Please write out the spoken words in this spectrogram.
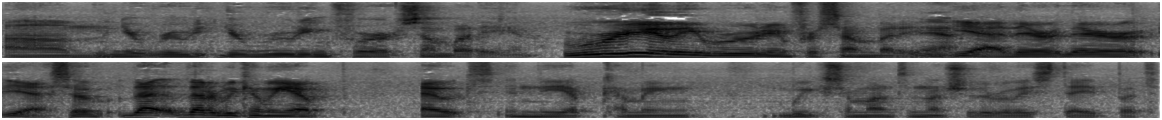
Um, and you're rooting you're rooting for somebody and Really rooting for somebody. Yeah. yeah, they're they're yeah. So that that'll be coming up out in the upcoming weeks or months. I'm not sure the release date, but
